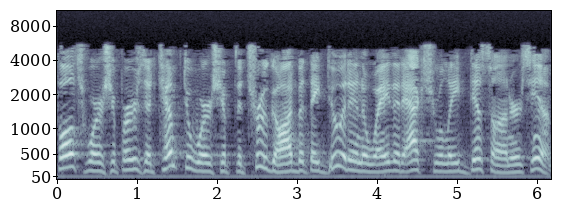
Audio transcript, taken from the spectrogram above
false worshippers attempt to worship the true God, but they do it in a way that actually dishonors Him.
